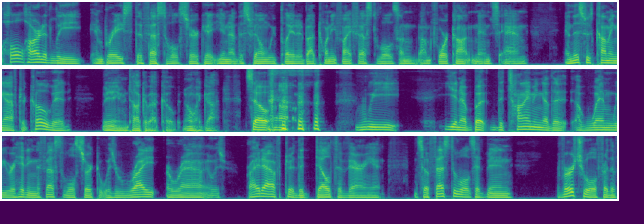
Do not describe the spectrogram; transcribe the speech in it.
wholeheartedly embraced the festival circuit. You know, this film we played at about twenty five festivals on on four continents, and and this was coming after COVID. We didn't even talk about COVID. Oh my god! So um, we you know, but the timing of the of when we were hitting the festival circuit was right around. It was right after the Delta variant, and so festivals had been virtual for the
